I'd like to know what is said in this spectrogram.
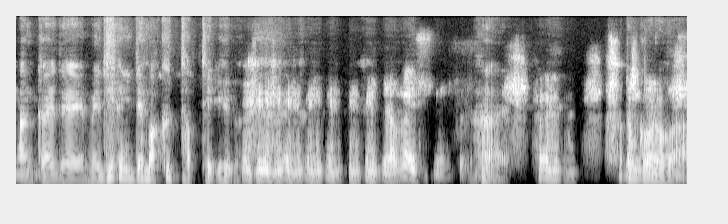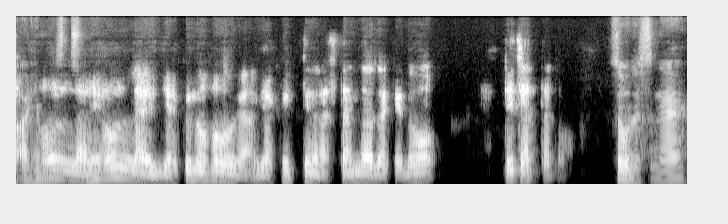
段階でメディアに出まくったっていう、やばいっすね、それ。はい、ところはあります本来、ね。本来逆の方が、逆っていうのがスタンダードだけど、出ちゃったと。そうですね。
